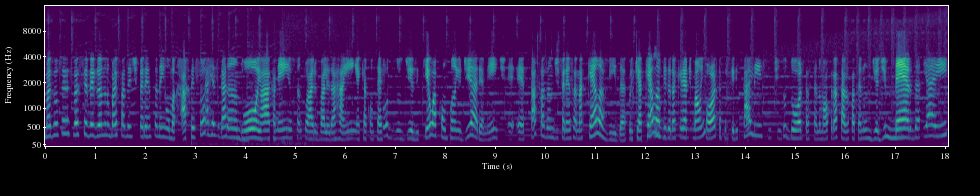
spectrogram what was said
mas você vai ser vegano, não vai fazer diferença nenhuma. A pessoa tá resgatando boi, vaca, nem o santuário Vale da Rainha, que acontece todos os dias e que eu acompanho diariamente, é, é tá fazendo diferença naquela vida, porque aquela vida daquele animal importa, porque ele tá ali sentindo dor, tá sendo maltratado, tá tendo um dia de merda, e aí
